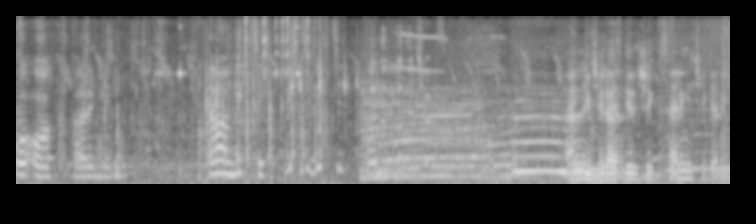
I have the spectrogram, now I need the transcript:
O o arı geldi. Tamam bitti. Bitti bitti. Bana bu da çok zor. Engin çek, biraz elini. geri çek. Elini çek elini.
